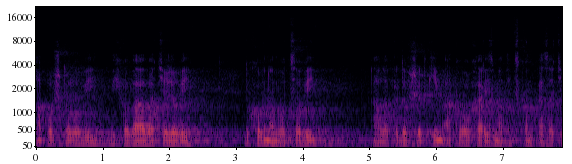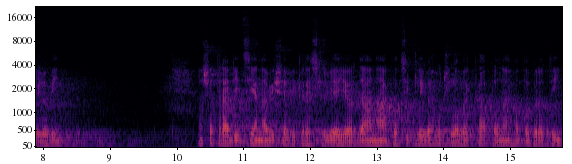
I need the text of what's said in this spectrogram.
apoštolovi, vychovávateľovi, duchovnom vodcovi, ale predovšetkým ako o charizmatickom kazateľovi, Naša tradícia navyše vykresľuje Jordána ako citlivého človeka plného dobroty,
